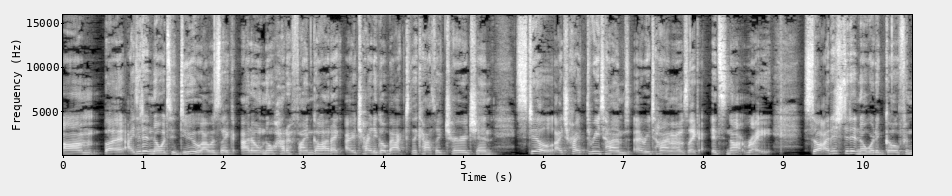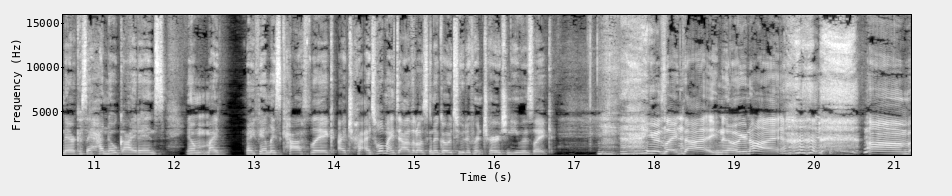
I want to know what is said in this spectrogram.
Um, but I didn't know what to do. I was like, I don't know how to find God. I, I tried to go back to the Catholic Church and still I tried three times. Every time I was like, it's not right. So I just didn't know where to go from there because I had no guidance. You know, my, my family's Catholic. I try, I told my dad that I was going to go to a different church and he was like, he was like that you know you're not. Um,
